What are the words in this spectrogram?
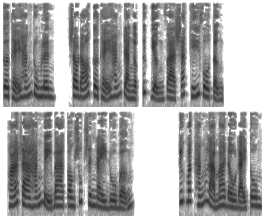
cơ thể hắn rung lên, sau đó cơ thể hắn tràn ngập tức giận và sát khí vô tận. Hóa ra hắn bị ba con súc sinh này đùa bỡn. Trước mắt hắn là ma đầu đại tôn,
